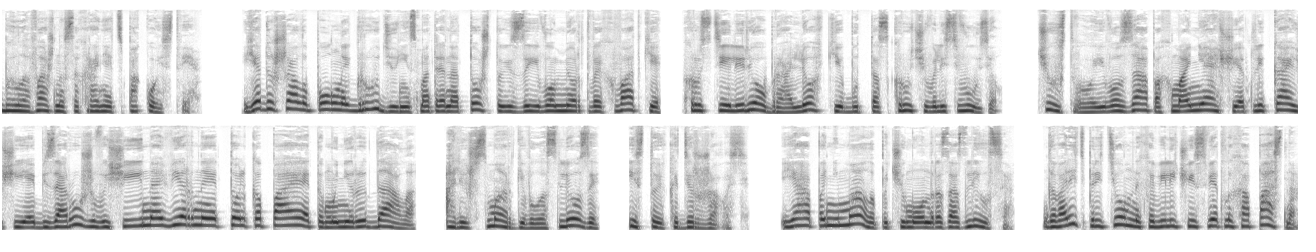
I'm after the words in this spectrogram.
Было важно сохранять спокойствие. Я дышала полной грудью, несмотря на то, что из-за его мертвой хватки хрустели ребра, а легкие будто скручивались в узел. Чувствовала его запах, манящий, отвлекающий и обезоруживающий, и, наверное, только поэтому не рыдала, а лишь смаргивала слезы и стойко держалась. Я понимала, почему он разозлился. Говорить при темных о величии светлых опасно,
